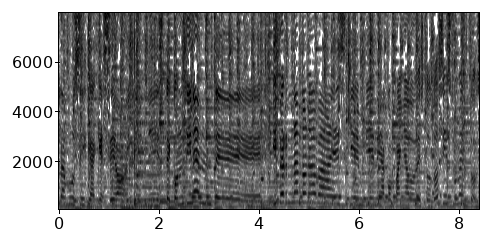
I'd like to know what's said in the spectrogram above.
La música que se oye en este continente. Y Fernando Nava viene acompañado de estos dos instrumentos.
